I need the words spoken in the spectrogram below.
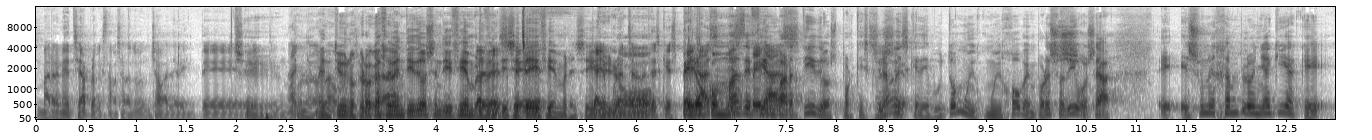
Barrenechea, pero que estamos hablando de un chaval de 20, Sí, 21 años. bueno, 21, vamos, creo que hace sea, 22 en diciembre, el entonces, 27 de que- diciembre, sí. que hay muchas veces que esperas, pero con más de 100 esperas- partidos, porque es claro, es que debutó muy, muy joven. Por eso digo, o sea, eh, es un ejemplo, Iñaki, a que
